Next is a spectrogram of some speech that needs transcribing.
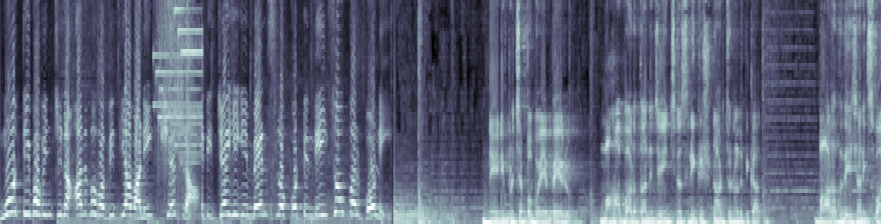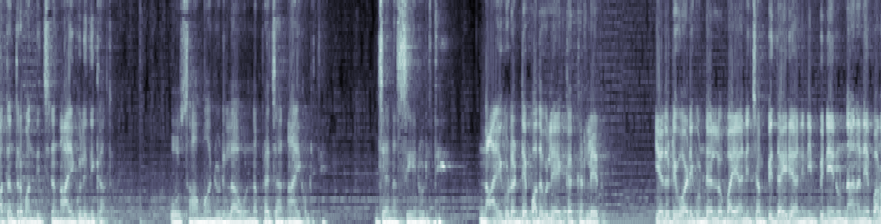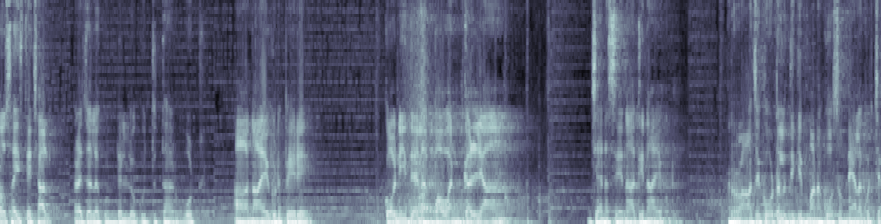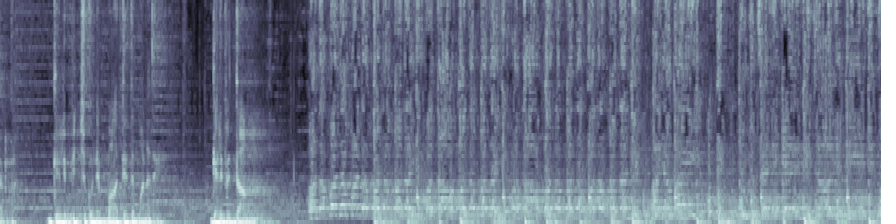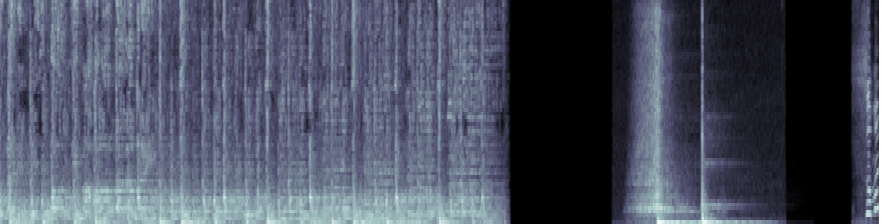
మూర్తి భవించిన అనుభవ విద్యావాణి క్షేత్ర. ఇది జేఈఈ మెయిన్స్లో కొట్టింది సూపర్ బోని. నేనిప్పుడు చెప్పబోయే పేరు మహాభారతాన్ని జయించిన శ్రీకృష్ణార్జునులది కాదు. భారతదేశానికి స్వాతంత్రం అందించిన నాయకులది కాదు. ఓ సామాన్యుడిలా ఉన్న ప్రజా నాయకుడిది జనసేనుడిది. నాయకుడంటే పదవులే ఎక్కక్కర్లేదు. ఎదుటివాడి గుండెల్లో భయాన్ని చంపి ధైర్యాన్ని నింపి నేనున్నాననే భరోసా ఇస్తే చాలు. ప్రజల గుండెల్లో గుద్దుతారు ఓట్లు. ఆ నాయకుడి పేరే కోనిదెల పవన్ కళ్యాణ్. జనసేన అధినాయకుడు. రాజకోటలు దిగి మన కోసం నేలకొచ్చాడు గెలిపించుకునే బాధ్యత మనది. గెలిపిద్దాం.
